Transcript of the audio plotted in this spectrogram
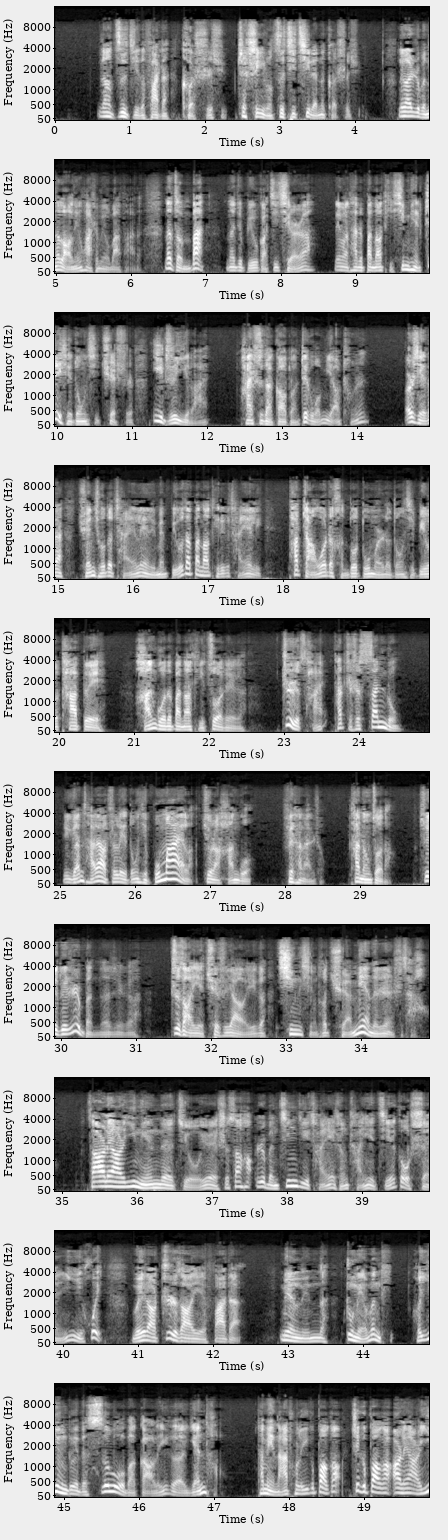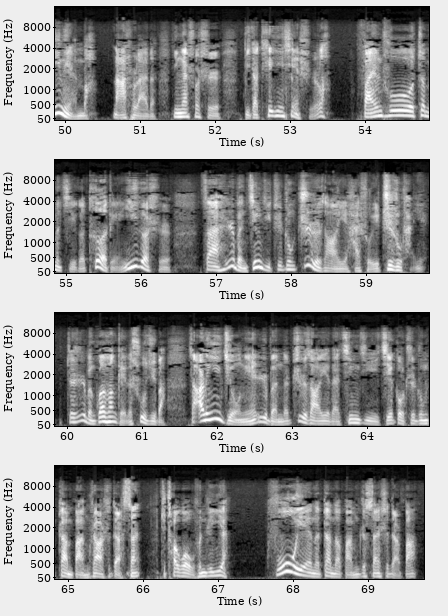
让自己的发展可持续，这是一种自欺欺人的可持续。另外，日本的老龄化是没有办法的，那怎么办？那就比如搞机器人啊。另外，它的半导体芯片这些东西确实一直以来还是在高端，这个我们也要承认。而且，在全球的产业链里面，比如在半导体这个产业里，它掌握着很多独门的东西。比如，它对韩国的半导体做这个制裁，它只是三种原材料之类的东西不卖了，就让韩国非常难受。它能做到。所以，对日本的这个制造业，确实要有一个清醒和全面的认识才好。在二零二一年的九月十三号，日本经济产业省产业结构审议会围绕制造业发展面临的重点问题和应对的思路吧，搞了一个研讨。他们也拿出了一个报告。这个报告二零二一年吧拿出来的，应该说是比较贴近现实了，反映出这么几个特点：一个是。在日本经济之中，制造业还属于支柱产业，这是日本官方给的数据吧？在二零一九年，日本的制造业在经济结构之中占百分之二十点三，就超过五分之一啊。服务业呢占到百分之三十点八，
